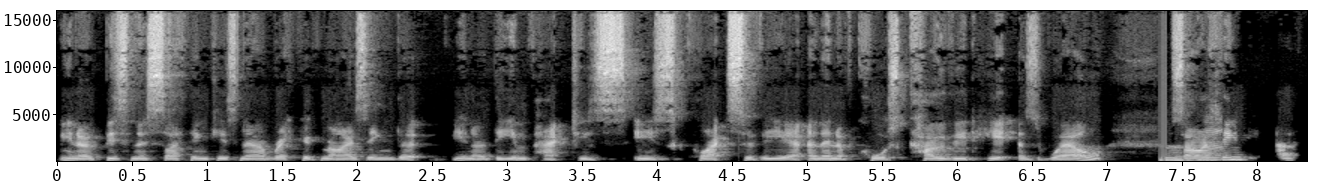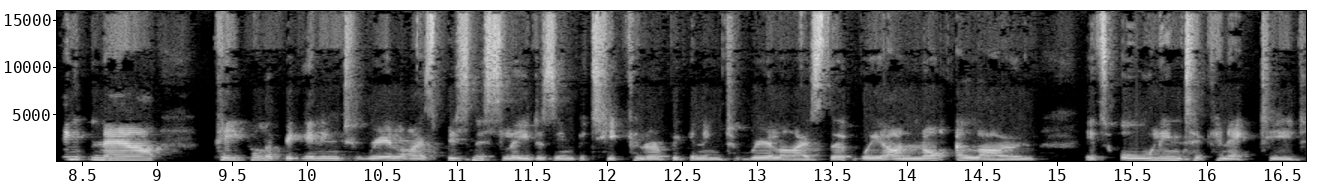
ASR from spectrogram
you know, business I think is now recognizing that you know the impact is is quite severe. And then of course, COVID hit as well. Mm-hmm. So I mm-hmm. think I think now people are beginning to realize, business leaders in particular are beginning to realize that we are not alone. It's all interconnected.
